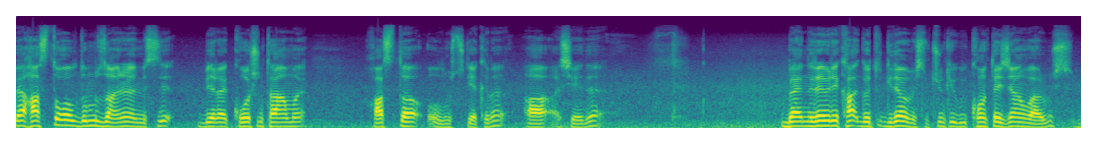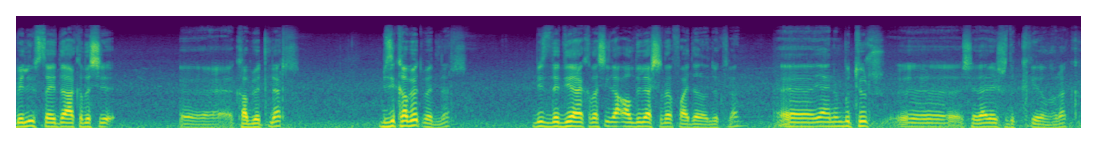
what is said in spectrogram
Ve hasta olduğumuz zaman önemlisi bir ara koğuşun tamamı hasta olmuştuk yakını a, şeyde. Ben götür gidememiştim çünkü bir kontenjan varmış. Belli bir sayıda arkadaşı e, kabul ettiler. Bizi kabul etmediler. Biz de diğer arkadaşıyla aldığı ilaçlardan faydalanıyorduk falan. E, yani bu tür e, şeyler yaşadık genel olarak.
